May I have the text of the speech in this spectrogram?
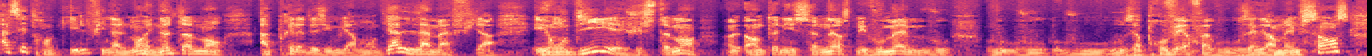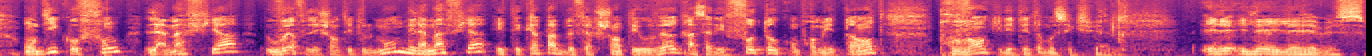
assez tranquille finalement, et notamment après la deuxième guerre mondiale, la mafia. Et on dit, et justement, euh, Anthony Summers, mais vous-même vous vous, vous, vous, approuvez, enfin vous, allez dans le même sens, on dit qu'au fond, la mafia, Hoover faisait chanter tout le monde, mais la mafia était capable de faire chanter Hoover grâce à des photos compromettantes prouvant qu'il était homosexuel. Il est, il est, il est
